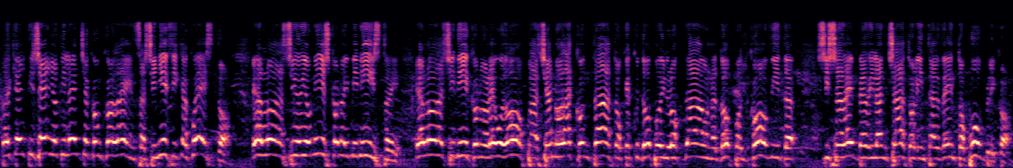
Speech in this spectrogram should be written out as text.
perché il disegno di legge concorrenza significa questo. E allora si riuniscono i ministri e allora ci dicono l'Europa, ci hanno raccontato che dopo il lockdown, dopo il Covid, si sarebbe rilanciato l'intervento pubblico.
